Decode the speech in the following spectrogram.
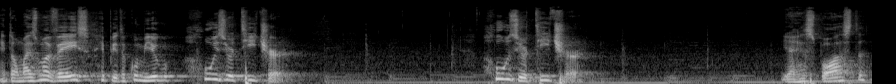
Então, mais uma vez, repita comigo: Who is your teacher? Who's your teacher? E a resposta:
